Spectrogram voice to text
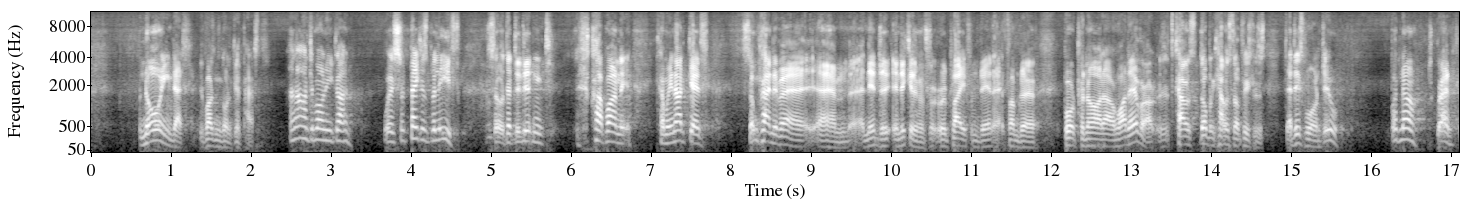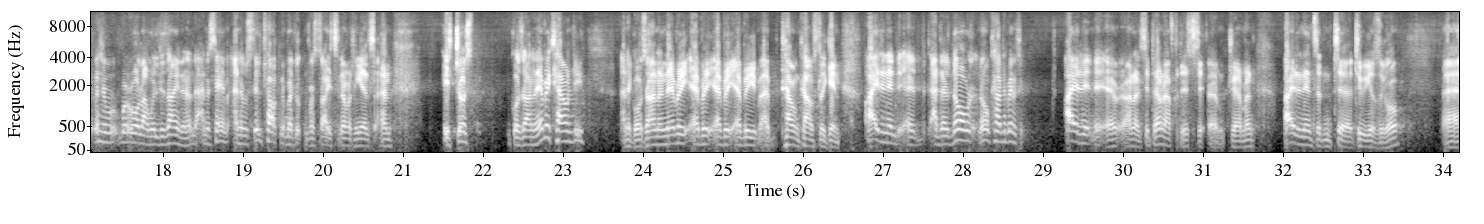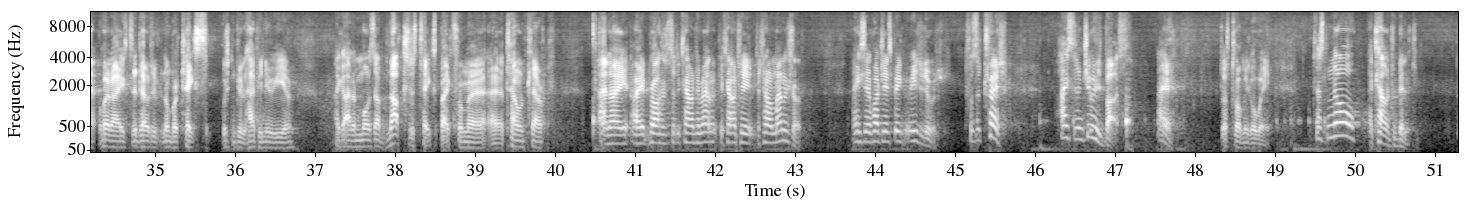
knowing that it wasn't going to get passed. And all the money gone. Well, it's beggars belief. So that they didn't cop on. it. Can we not get some kind of a, um, an indicative reply from the, from the board panel or whatever, council, Dublin council officials, that this won't do. But no, it's grand. We're all on, we'll design it. And, and the same, and I was still talking about looking for sites and everything else. And it just goes on in every county, and it goes on in every every every every uh, town council again. I didn't, uh, and there's no no accountability. I didn't, uh, and I'll sit down after this, um, Chairman. I had an incident uh, two years ago uh, where I sent out a number of texts wishing people Happy New Year. I got a most obnoxious text back from a, a town clerk, and I, I, brought it to the county, man, the county, the town manager. And he said, "What do you expect me to do it?" It was a threat. I said, you his boss. Hey, just told me to go away. There's no accountability.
